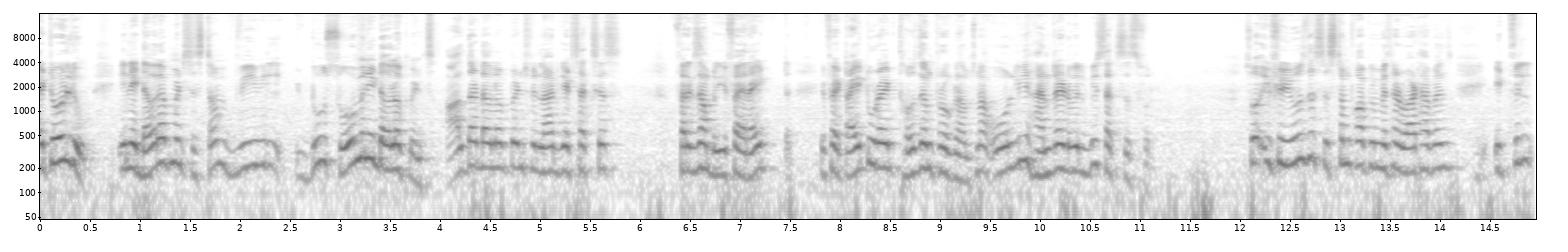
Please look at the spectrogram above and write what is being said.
I told you in a development system we will do so many developments. All the developments will not get success. For example if i write if i try to write 1000 programs now only 100 will be successful. So if you use the system copy method what happens? It will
